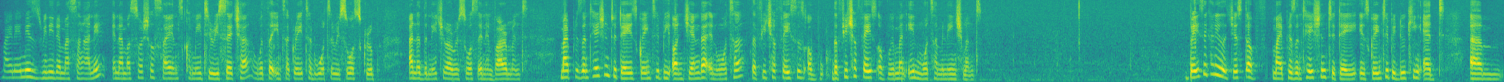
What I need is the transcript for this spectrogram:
My name is Winile Masangane, and I'm a social science community researcher with the Integrated Water Resource Group under the Natural Resource and Environment. My presentation today is going to be on gender and water, the future faces of the future face of women in water management. Basically, the gist of my presentation today is going to be looking at um,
